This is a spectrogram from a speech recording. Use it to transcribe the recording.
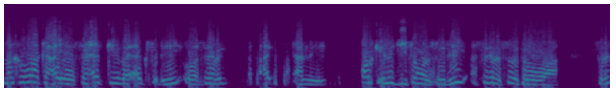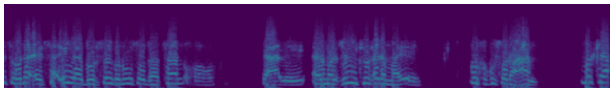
marka waa kacay oo saaxiibkii baa ag fadhiyey oo isagana yani qolka ila jiifan waan fiiriyey isagana sidoo kale waa sariirta waa dhacaysa ilaa boorsooyinka nagu daataan oo yani armaajooyinkii wixii dhamaaye ay dhulka ku soo dhacaan marka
